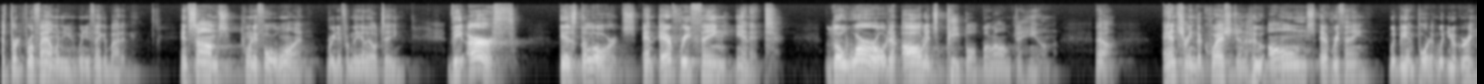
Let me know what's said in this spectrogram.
That's pretty profound when you when you think about it. In Psalms 24 1, reading from the NLT. The earth is the Lord's and everything in it. The world and all its people belong to Him. Now, answering the question, who owns everything, would be important. Wouldn't you agree?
